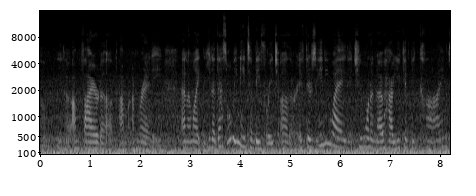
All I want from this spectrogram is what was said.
Um, you know, I'm fired up. I'm, I'm ready. And I'm like, you know, that's what we need to be for each other. If there's any way that you want to know how you can be kind,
